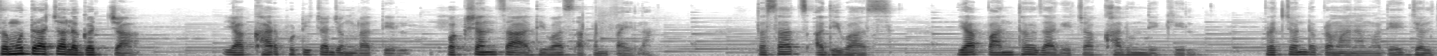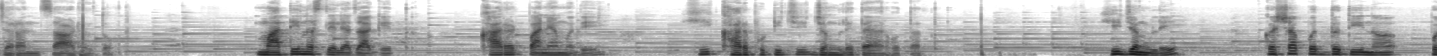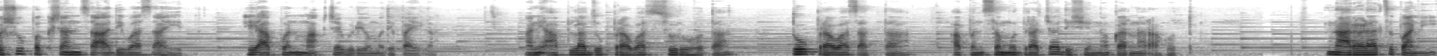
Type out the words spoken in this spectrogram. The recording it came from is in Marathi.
समुद्राच्या लगतच्या या खारफुटीच्या जंगलातील पक्ष्यांचा अधिवास आपण पाहिला. तसाच अधिवास या पाणथळ जागेच्या खालून देखील प्रचंड प्रमाणामध्ये जलचरांचा आढळतो. माती नसलेल्या जागेत खारट पाण्यामध्ये ही खारफुटीची जंगले तयार होतात. ही जंगले कशा पद्धतीनं पशुपक्ष्यांचा आदिवास आहेत हे आपण मागच्या व्हिडिओमध्ये पाहिलं. आणि आपला जो प्रवास सुरू होता तो प्रवास आत्ता आपण समुद्राच्या दिशेनं करणार आहोत. नारळाचं पाणी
